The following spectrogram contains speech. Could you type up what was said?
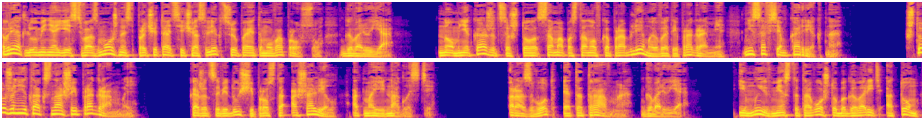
Вряд ли у меня есть возможность прочитать сейчас лекцию по этому вопросу, говорю я. Но мне кажется, что сама постановка проблемы в этой программе не совсем корректна. Что же не так с нашей программой? Кажется, ведущий просто ошалел от моей наглости. «Развод — это травма», — говорю я. И мы вместо того, чтобы говорить о том,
